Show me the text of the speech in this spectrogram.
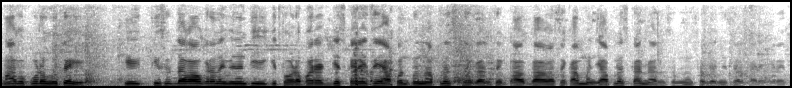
मागं पुढं होतं आहे की ती सुद्धा गावकऱ्यांना विनंती आहे की थोडंफार ॲडजस्ट करायचं आहे आपण पण आपलंच सगळ्यांचं गाव गावाचं काम म्हणजे आपलंच काम आहे. असं समजून सगळ्यांनी सहकार्य करायचं.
